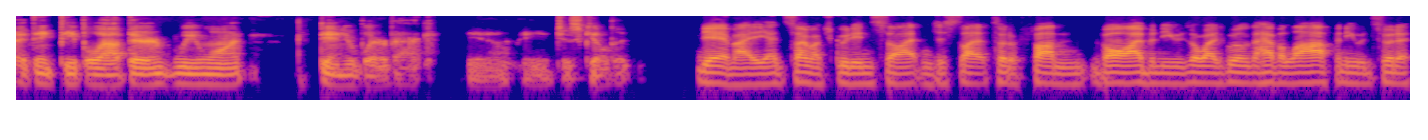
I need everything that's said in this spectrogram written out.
I think people out there, we want Daniel Blair back. You know, he just killed it. Yeah, mate, he had so much good insight and just like sort of fun vibe, and he was always willing to have a laugh, and he would sort of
